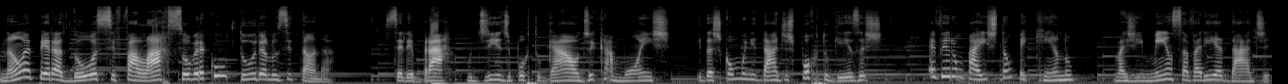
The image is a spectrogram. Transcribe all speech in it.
Não é pera doce falar sobre a cultura lusitana. Celebrar o Dia de Portugal, de Camões e das comunidades portuguesas é ver um país tão pequeno, mas de imensa variedade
